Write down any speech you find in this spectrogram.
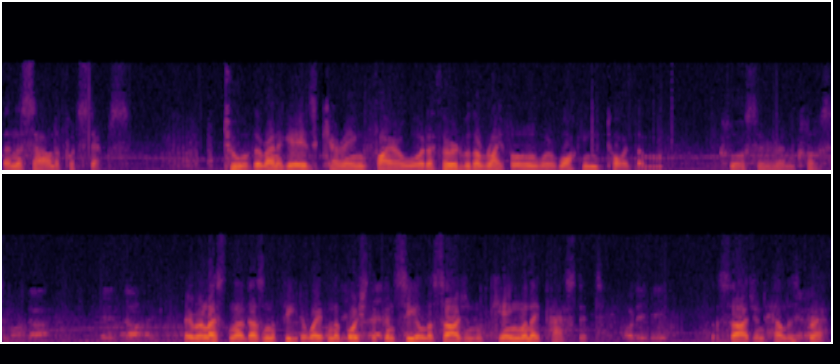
then the sound of footsteps. Two of the renegades carrying firewood, a third with a rifle, were walking toward them, closer and closer. They were less than a dozen feet away from the bush that concealed the sergeant and King when they passed it. The sergeant held his breath.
